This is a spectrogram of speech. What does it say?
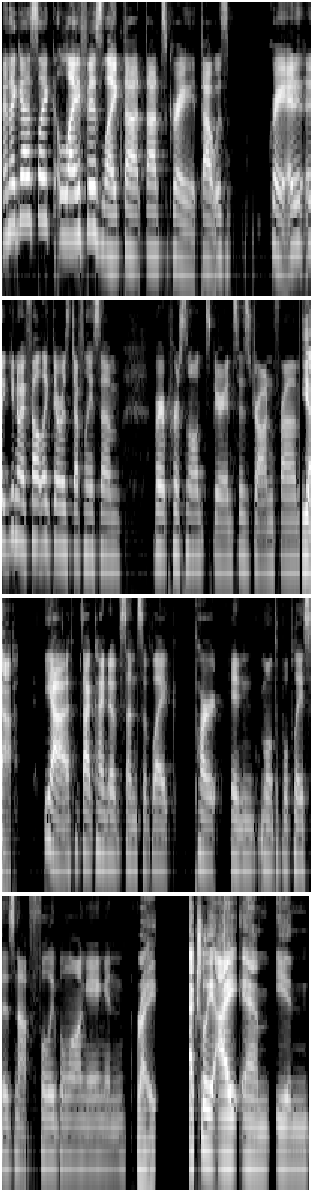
And I guess like life is like that. That's great. That was great. I, I- uh, you know, I felt like there was definitely some very personal experiences drawn from. Yeah. Yeah, that kind of sense of like part in multiple places, not fully belonging and Right. Actually, I am in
